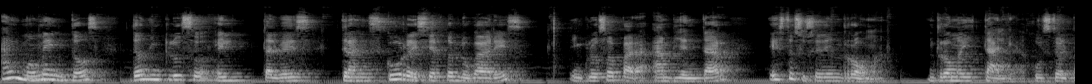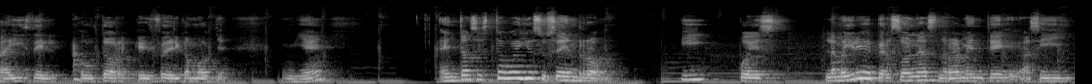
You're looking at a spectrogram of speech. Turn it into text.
hay momentos donde incluso él tal vez transcurre ciertos lugares, incluso para ambientar. Esto sucede en Roma, Roma, Italia, justo el país del autor que es Federico Moglia. Bien. Entonces todo ello sucede en Roma. Y pues la mayoría de personas normalmente así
